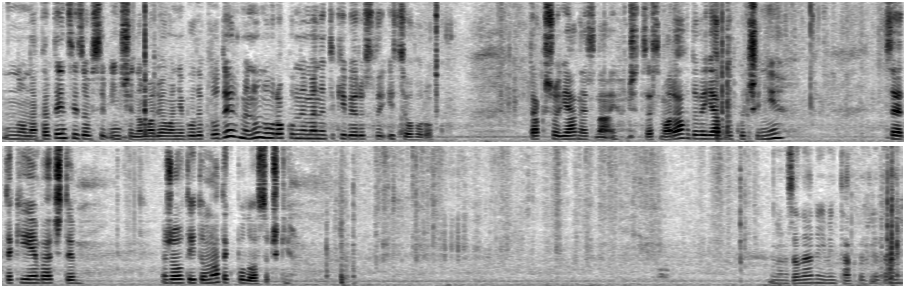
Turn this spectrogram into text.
ну, на картинці зовсім інші намальовані були плоди. Минулого року вони в мене такі виросли і цього року. Так що я не знаю, чи це смарагдове яблуко, чи ні. Це такі, бачите, жовтий томатик полосочки. На зелений він так виглядає.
